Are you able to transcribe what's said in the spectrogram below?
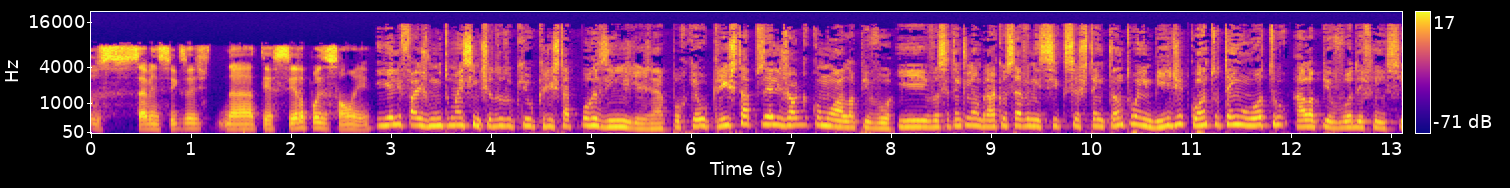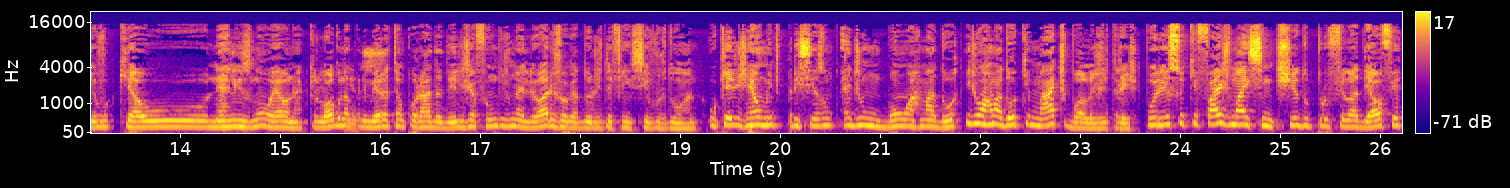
76ers na terceira posição aí. E ele faz muito mais sentido do que o Krista Porzingis, né? Porque o Krista Ele joga como ala pivô. E você tem que lembrar que o 76ers tem tanto o Embiid quanto tem um outro ala pivô defensivo que é o Nerlens Noel, né? Que logo na Isso. primeira temporada dele já foi um dos melhores jogadores defensivos do ano. O que eles realmente precisam é de um bom armador e de um armador que mate bolas de três. Por isso que faz mais sentido pro Philadelphia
